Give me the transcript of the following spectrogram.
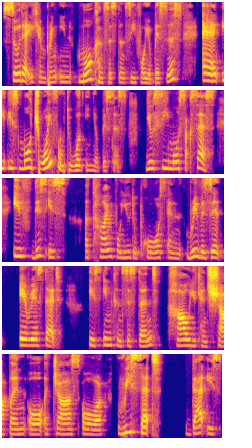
so that you can bring in more consistency for your business and it is more joyful to work in your business. You see more success. If this is a time for you to pause and revisit areas that is inconsistent, how you can sharpen or adjust or reset, that is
